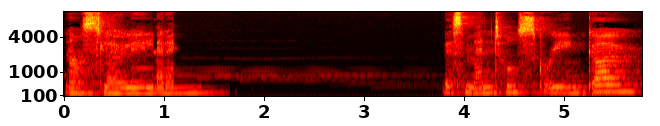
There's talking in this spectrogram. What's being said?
Now, slowly letting this mental screen go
